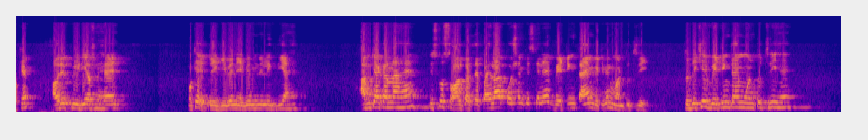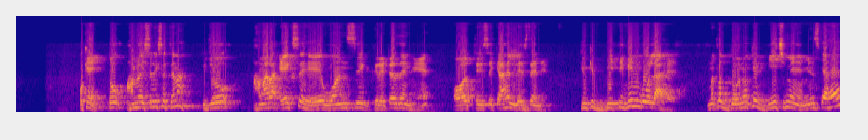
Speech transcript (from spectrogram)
ओके और ये पीडीएफ है ओके तो ये गिवन ये भी हमने लिख दिया है। अब क्या करना है? इसको सॉल्व करते हैं। पहला क्वेश्चन किसके लिए? Waiting time between one to three तो देखिए waiting time one to three है ओके तो हम लोग ऐसे लिख सकते हैं ना कि जो हमारा एक्स है वन से ग्रेटर देन है और थ्री से क्या है? लेस देन है। क्योंकि बिटवीन बोला है मतलब दोनों के बीच में है मीन्स क्या है?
